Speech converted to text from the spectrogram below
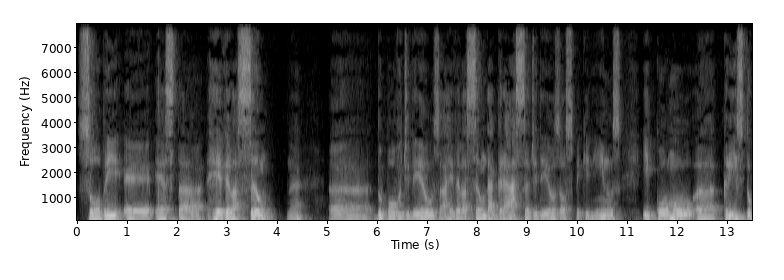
sobre é, esta revelação né, uh, do povo de Deus, a revelação da graça de Deus aos pequeninos e como uh, Cristo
